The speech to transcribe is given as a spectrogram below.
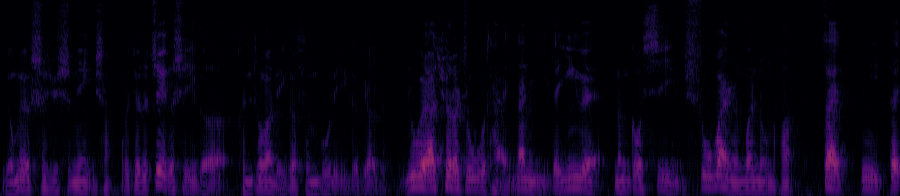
有没有持续十年以上？我觉得这个是一个很重要的一个分布的一个标准。如果要去了主舞台，那你的音乐能够吸引数万人观众的话，在你的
